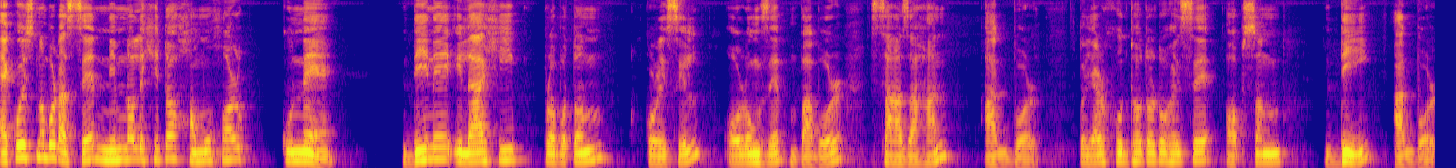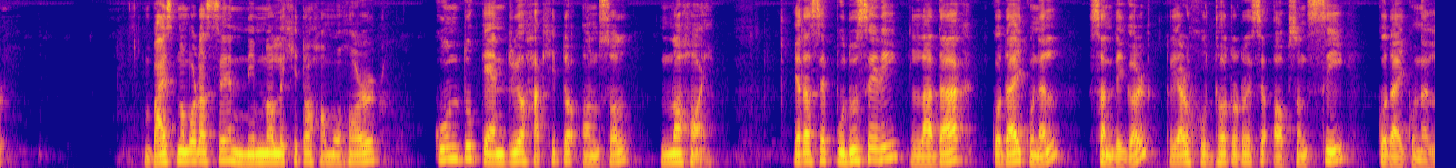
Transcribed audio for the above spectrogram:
একৈছ নম্বৰত আছে নিম্নলিখিতসমূহৰ কোনে দিন ইলাহী প্ৰৱৰ্তন কৰিছিল? ঔৰংজেব বাবৰ শ্বাহজাহান আকবৰ। তো ইয়াৰ শুদ্ধ উত্তৰটো হৈছে অপশ্যন ডি আকবৰ। বাইছ নম্বৰত আছে নিম্নলিখিতসমূহৰ কোনটো কেন্দ্ৰীয় শাসিত অঞ্চল নহয়? ইয়াত আছে পুডুচেৰী লাডাখ কোডাইকুনেল চণ্ডীগড়। তো ইয়াৰ শুদ্ধ উত্তৰটো হৈছে অপশ্যন চি কোডাইকুনেল।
